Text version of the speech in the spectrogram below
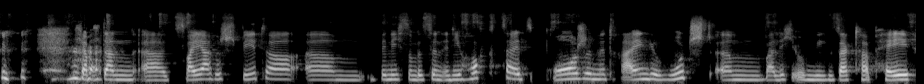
ich habe dann äh, zwei Jahre später ähm, bin ich so ein bisschen in die Hochzeitsbranche mit reingerutscht, ähm, weil ich irgendwie gesagt habe, hey,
